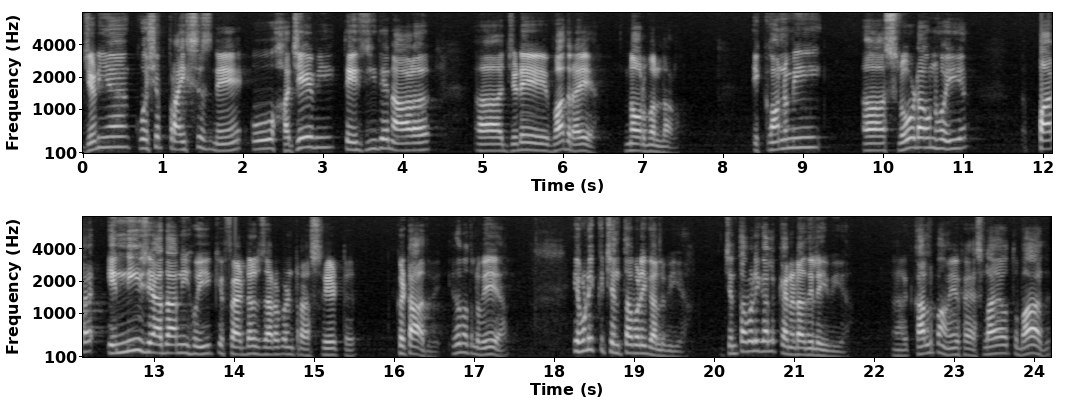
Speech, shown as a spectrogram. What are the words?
ਜਿਹੜੀਆਂ ਕੁਝ ਪ੍ਰਾਈਸਸ ਨੇ, ਉਹ ਹਜੇ ਵੀ ਤੇਜ਼ੀ ਦੇ ਨਾਲ ਜਿਹੜੇ ਵੱਧ ਰਹੇ ਆ ਨਾਰਮਲ ਨਾਲੋਂ। ਇਕਨੋਮੀ ਸਲੋ ਡਾਊਨ ਹੋਈ ਆ ਪਰ ਇੰਨੀ ਜ਼ਿਆਦਾ ਨਹੀਂ ਹੋਈ ਕਿ ਫੈਡਰਲ ਰਿਜ਼ਰਵ ਇੰਟਰਸਟ ਰੇਟ ਘਟਾ ਦੇਵੇ। ਇਹਦਾ ਮਤਲਬ ਇਹ ਆ ਇਹ ਹੁਣ ਇੱਕ ਚਿੰਤਾ ਵਾਲੀ ਗੱਲ ਵੀ ਆ। ਚਿੰਤਾ ਵਾਲੀ ਗੱਲ ਕੈਨੇਡਾ ਦੇ ਲਈ ਵੀ ਆ। ਕੱਲ ਭਾਵੇਂ ਫੈਸਲਾ ਆਇਆ ਉਸ ਤੋਂ ਬਾਅਦ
